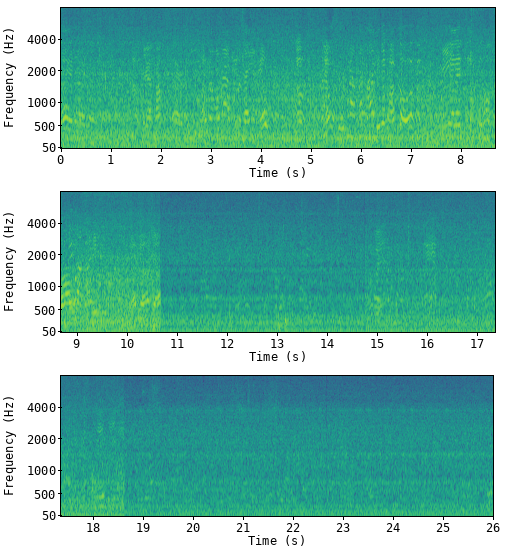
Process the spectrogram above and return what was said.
ได้ได้ครับเราต้องเอาหน้ามือใส่อย่างเดียวแล้วสูบน้ำท่านมาเดี๋ยวก็ถามต่อว่ามีอะไรสนับสนุนขอว่าไงเดี๋ 네,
